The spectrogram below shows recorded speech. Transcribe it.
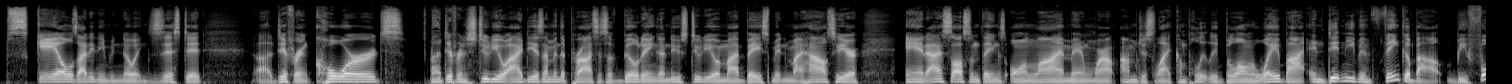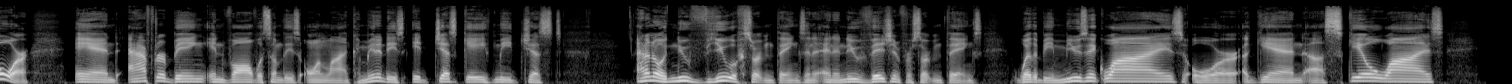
scales I didn't even know existed, uh, different chords, uh, different studio ideas. I'm in the process of building a new studio in my basement in my house here. And I saw some things online, man, where I'm just like completely blown away by and didn't even think about before. And after being involved with some of these online communities, it just gave me just, I don't know, a new view of certain things and, and a new vision for certain things, whether it be music wise or again, uh, skill wise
